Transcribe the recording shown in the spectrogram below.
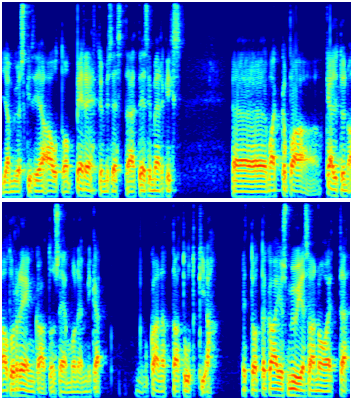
ja myöskin siihen autoon perehtymisestä, että esimerkiksi vaikkapa käytetyn auton renkaat on semmoinen, mikä kannattaa tutkia. Että totta kai jos myyjä sanoo, että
